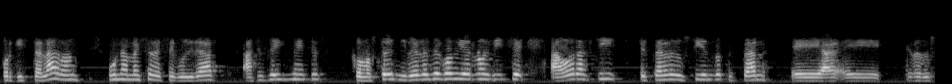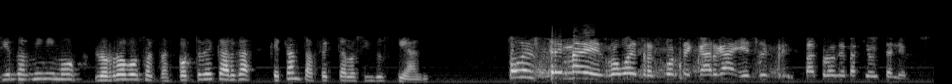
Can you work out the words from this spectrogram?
porque instalaron una mesa de seguridad hace seis meses con los tres niveles de gobierno y dice ahora sí se están reduciendo, se están eh, eh, reduciendo al mínimo los robos al transporte de carga que tanto afecta a los industriales. Todo el tema del robo de transporte de carga es el principal problema que hoy tenemos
